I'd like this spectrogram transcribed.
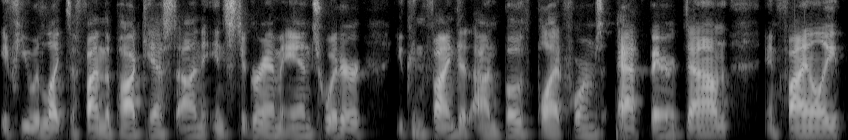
If you would like to find the podcast on Instagram and Twitter, you can find it on both platforms at Bear Down. And finally,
